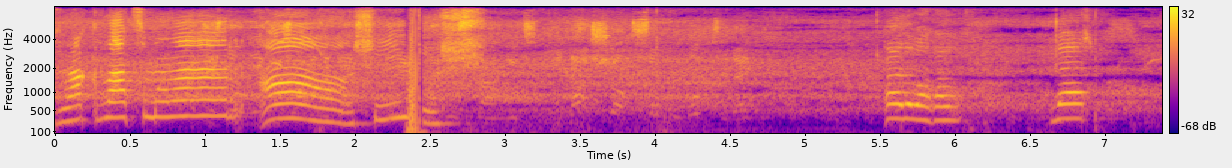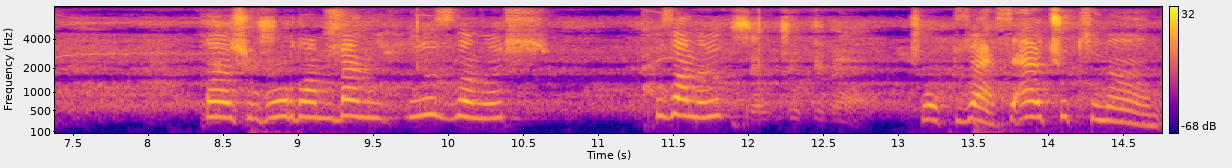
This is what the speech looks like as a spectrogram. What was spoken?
Duraklatmalar. Aa şeymiş. Hadi bakalım. Ver. Kardeşim oradan ben hızlanır. İnan. Çok güzel. Selçuk İnan.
